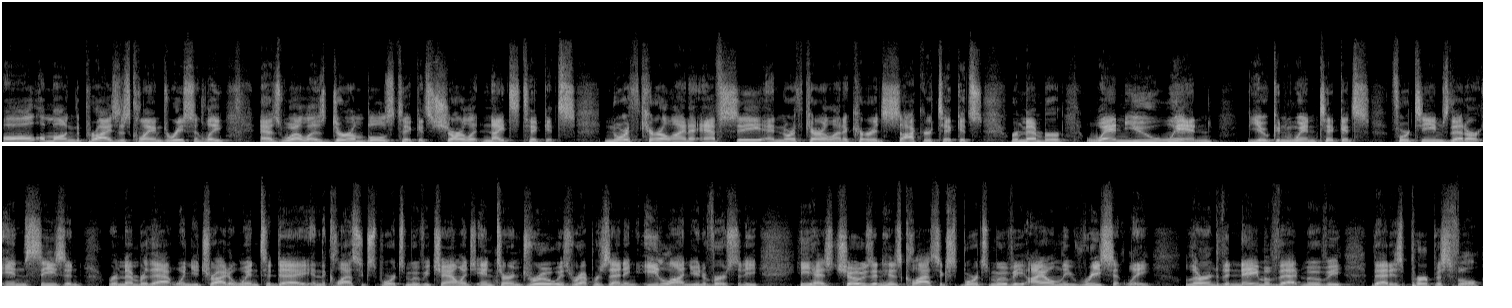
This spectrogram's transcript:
all among the prizes claimed recently, as well as Durham Bulls tickets, Charlotte Knights tickets, North Carolina FC and North Carolina Courage soccer tickets. Remember, when you win, you can win tickets for teams that are in season. Remember that when you try to win today in the Classic Sports Movie Challenge. Intern Drew is representing Elon University. He has chosen his classic sports movie. I only recently learned the name of that movie. That is purposeful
